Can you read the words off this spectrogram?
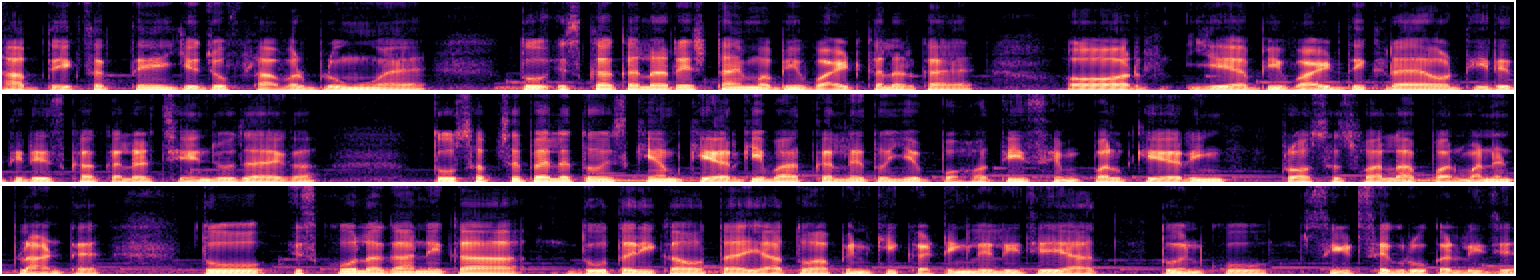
आप देख सकते हैं ये जो फ्लावर ब्लूम हुआ है तो इसका कलर इस टाइम अभी वाइट कलर का है और ये अभी वाइट दिख रहा है और धीरे धीरे इसका कलर चेंज हो जाएगा। तो सबसे पहले तो इसकी हम केयर की बात कर लें तो ये बहुत ही सिंपल केयरिंग प्रोसेस वाला परमानेंट प्लांट है। तो इसको लगाने का दो तरीका होता है, या तो आप इनकी कटिंग ले लीजिए या तो इनको सीड से ग्रो कर लीजिए।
